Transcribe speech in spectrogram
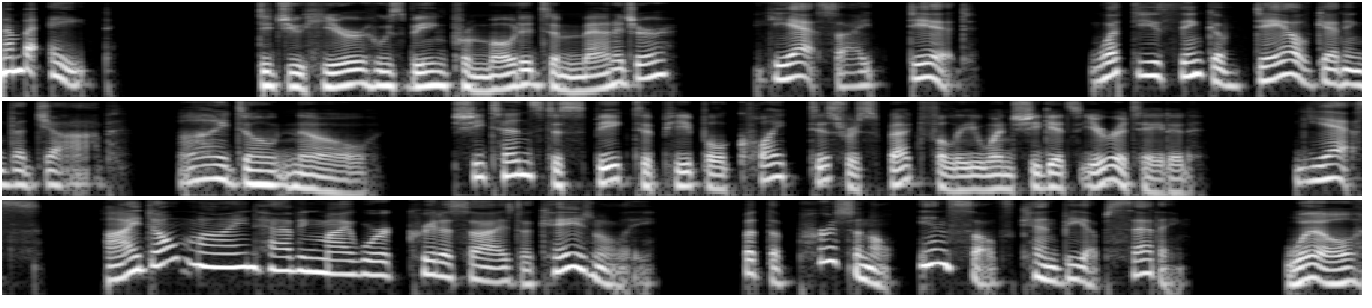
Number 8. Did you hear who's being promoted to manager? Yes, I did. What do you think of Dale getting the job? I don't know. She tends to speak to people quite disrespectfully when she gets irritated. Yes, I don't mind having my work criticized occasionally, but the personal insults can be upsetting. Well,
